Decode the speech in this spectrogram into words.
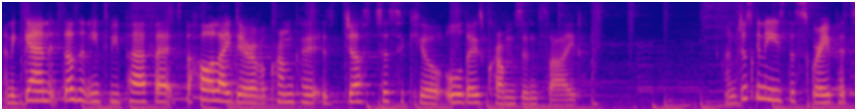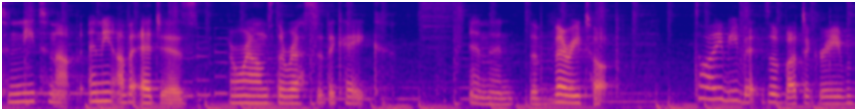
And again, it doesn't need to be perfect. The whole idea of a crumb coat is just to secure all those crumbs inside. I'm just gonna use the scraper to neaten up any other edges around the rest of the cake. And then the very top tiny bits of buttercream.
